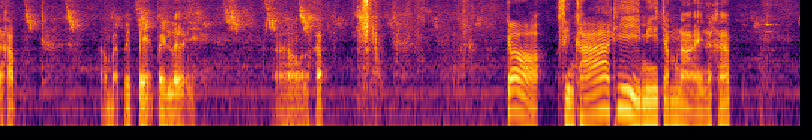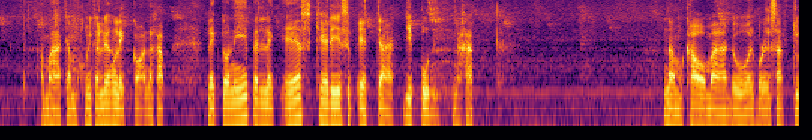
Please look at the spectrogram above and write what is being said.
นะครับ เอาแบบเป๊ะๆไปเลยเอาละครับ ก็สินค้าที่มีจำหน่ายนะครับเอามาจำคุยกันเรื่องเหล็กก่อนนะครับ เหล็กตัวนี้เป็นเหล็ก SKD 11 จากญี่ปุ่นนะครับ นำเข้ามาโดยบริษัทจุ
